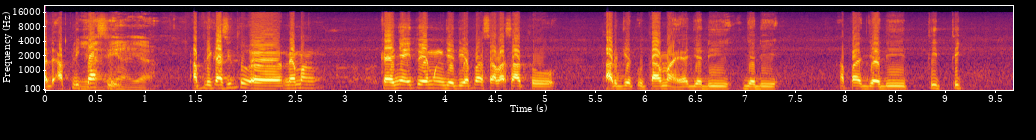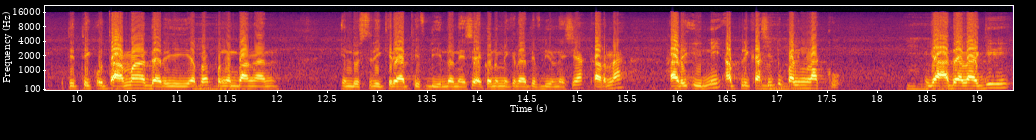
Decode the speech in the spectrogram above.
Ada aplikasi. Iya, iya, iya. Aplikasi itu eh, memang kayaknya itu emang jadi apa? Salah satu target utama ya. Jadi jadi apa? Jadi titik titik utama dari apa? Pengembangan industri kreatif di Indonesia, ekonomi kreatif di Indonesia karena hari ini aplikasi itu paling laku. Nggak ada lagi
